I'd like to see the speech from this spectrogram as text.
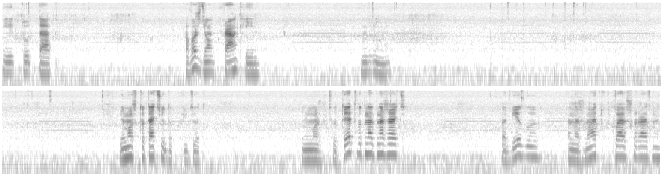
И тут так. Кого ждем? Франклин. Блин. Ну. Или может кто-то отсюда придет. Или может быть вот это вот надо нажать. Побегаю. Понажимаю тут клавиши разные.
